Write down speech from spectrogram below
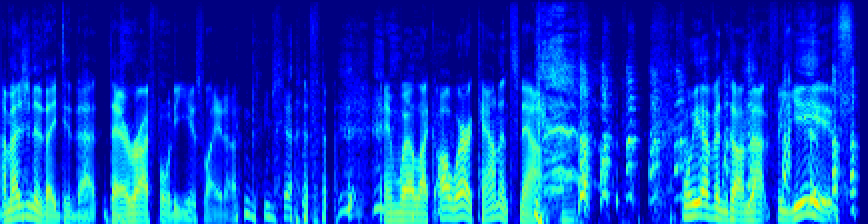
Imagine if they did that. They arrive forty years later, and we're like, "Oh, we're accountants now." We haven't done that for years.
